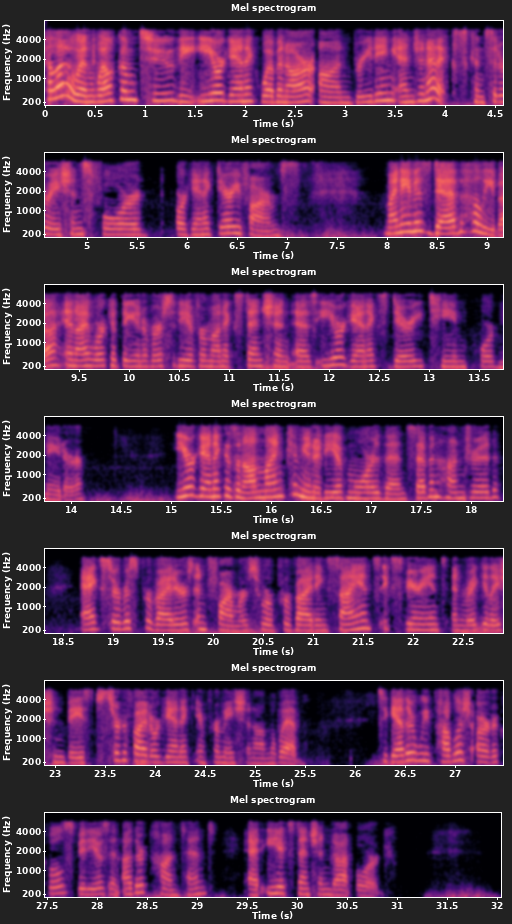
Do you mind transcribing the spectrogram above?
Hello and welcome to the eOrganic webinar on breeding and genetics, considerations for organic dairy farms. My name is Deb Heleba and I work at the University of Vermont Extension as eOrganic's Dairy Team Coordinator. eOrganic is an online community of more than 700 ag service providers and farmers who are providing science, experience, and regulation-based certified organic information on the web. Together we publish articles, videos, and other content at eXtension.org.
